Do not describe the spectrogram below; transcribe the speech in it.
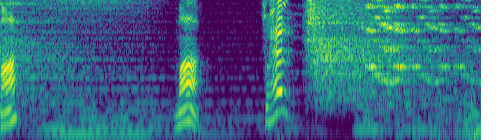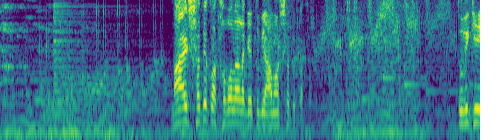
মা মা। সোহেল মায়ের সাথে কথা বলার আগে তুমি আমার সাথে কথা বলো। তুমি কি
